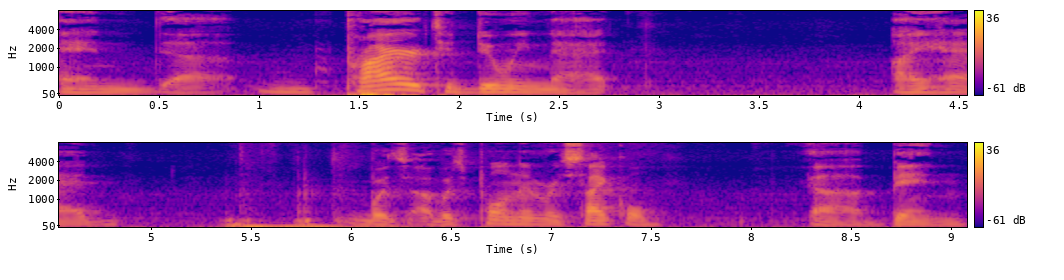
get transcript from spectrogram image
and uh, prior to doing that, I had was I was pulling in recycle uh, bin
